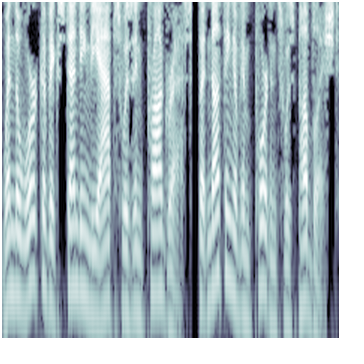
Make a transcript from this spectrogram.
when the work of extending the apse was in progress, but nothing of importance was published.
